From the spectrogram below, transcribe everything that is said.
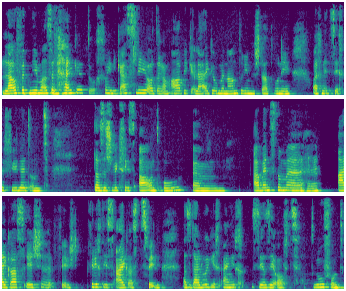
lauft niemals alleine durch kleine Gässchen oder am Abend alleine umeinander in einer Stadt, wo ihr euch nicht sicher fühlt. Und das ist wirklich das A und O. Ähm, auch wenn es nur Mhm. Ein Gas ist, äh, vielleicht, vielleicht ist ein Gas zu viel. Also da schaue ich eigentlich sehr, sehr oft drauf und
